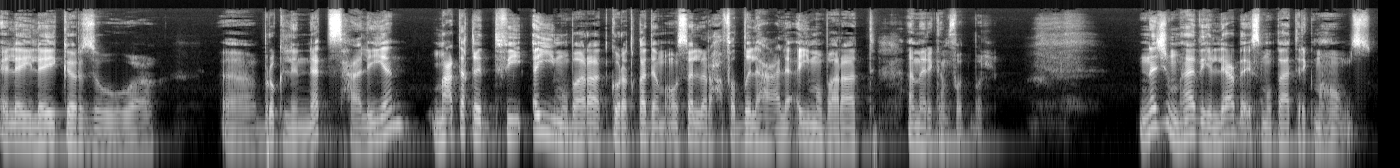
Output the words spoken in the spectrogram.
LA ليكرز و بروكلين نتس حاليا. ما أعتقد في أي مباراة كرة قدم أو سلة راح أفضلها على أي مباراة American football. نجم هذه اللعبة اسمه باتريك ماهومز.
